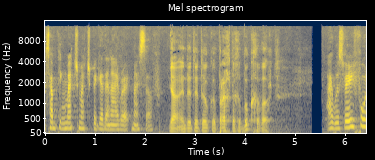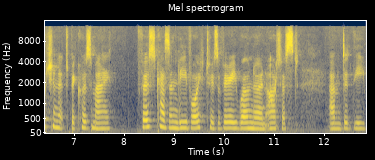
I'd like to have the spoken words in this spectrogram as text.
something much, much bigger than I wrote myself. Ja, en dit het ook 'n pragtige boek geword. I was very fortunate because my first cousin Leigh Voigt, who's a very well known artist, um, did the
